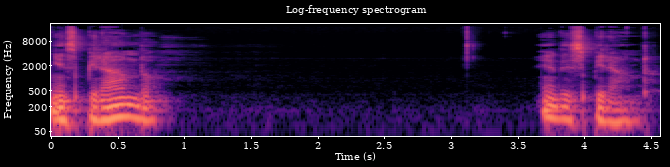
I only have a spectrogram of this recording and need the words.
inspirando ed espirando.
